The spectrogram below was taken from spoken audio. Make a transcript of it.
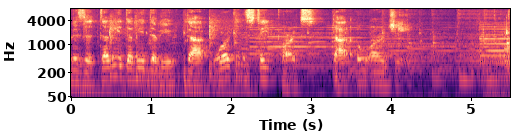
visit www.oregonstateparks.org.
